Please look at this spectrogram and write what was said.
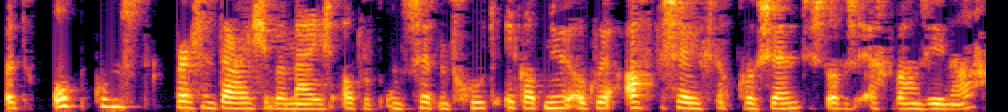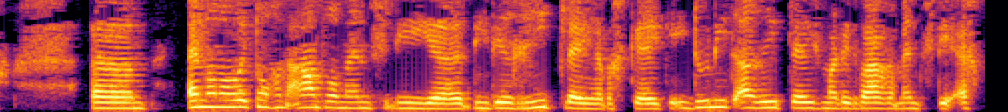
het opkomstpercentage bij mij is altijd ontzettend goed. Ik had nu ook weer 78%, dus dat is echt waanzinnig. Um, en dan had ik nog een aantal mensen die, uh, die de replay hebben gekeken. Ik doe niet aan replays, maar dit waren mensen die echt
